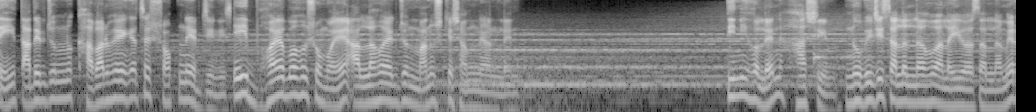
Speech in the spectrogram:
নেই, তাদের জন্য খাবার হয়ে গেছে স্বপ্নের জিনিস। এই ভয়াবহ সময়ে আল্লাহ একজন মানুষকে সামনে আনলেন। তিনি হলেন হাসিম, নবীজি সাল্লাল্লাহু আলাইহি ওয়াসাল্লামের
